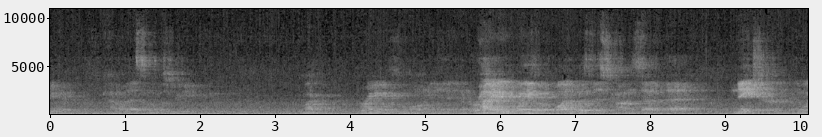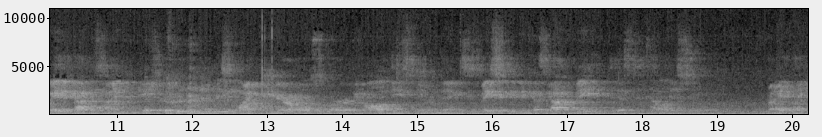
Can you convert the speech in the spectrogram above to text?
you had kind of led some of us reading, my brain was blown in, in a variety of ways. But one was this concept that nature, and the way that God designed nature, and the reason why parables work and all of these different things is basically because God made this to tell His story right? Like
